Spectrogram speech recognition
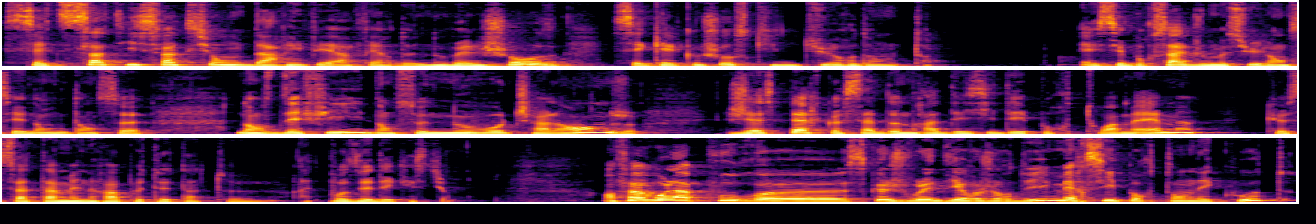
Cette satisfaction d'arriver à faire de nouvelles choses, c'est quelque chose qui dure dans le temps. Et c'est pour ça que je me suis lancé donc dans ce, dans ce défi, dans ce nouveau challenge. J'espère que ça donnera des idées pour toi-même, que ça t'amènera peut-être à te, à te poser des questions. Enfin voilà pour euh, ce que je voulais dire aujourd'hui. Merci pour ton écoute.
